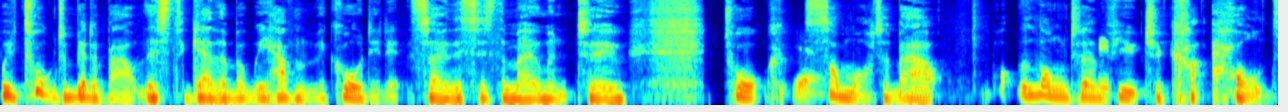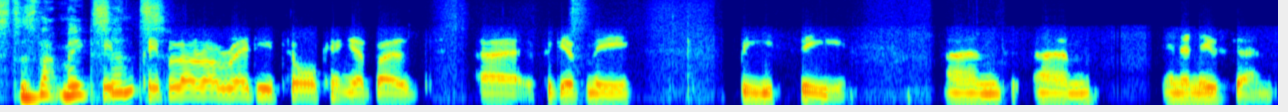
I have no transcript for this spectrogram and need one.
we've talked a bit about this together, but we haven't recorded it. So this is the moment to talk Yeah. somewhat about what the long term future holds. Does that make sense? People are already talking about, uh, forgive me, BC, and um, in a new sense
